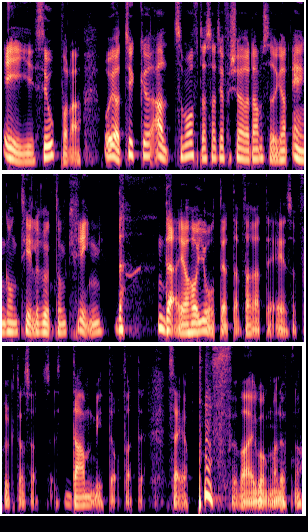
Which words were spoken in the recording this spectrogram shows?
i soporna och jag tycker allt som oftast att jag köra dammsugaren en gång till runt omkring där jag har gjort detta för att det är så fruktansvärt dammigt då för att det säger puff varje gång man öppnar.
